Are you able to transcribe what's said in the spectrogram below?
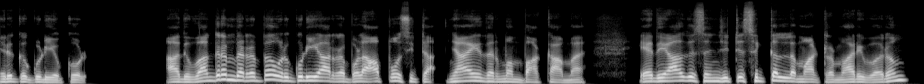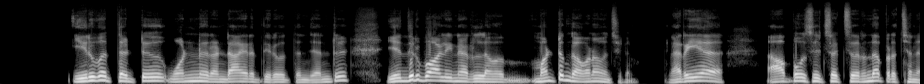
இருக்கக்கூடிய கோள். அது வக்ரம் பெறப்ப ஒரு குடியாடுற போல் ஆப்போசிட்டாக நியாய தர்மம் பார்க்காம எதையாவது செஞ்சுட்டு சிக்கலில் மாற்ற மாதிரி வரும். இருபத்தெட்டு ஒன்று ரெண்டாயிரத்தி இருபத்தஞ்சு அன்று எதிர்பாலினரில் மட்டும் கவனம் வச்சுக்கணும். நிறைய ஆப்போசிட் செக்ஸ் இருந்தால் பிரச்சனை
